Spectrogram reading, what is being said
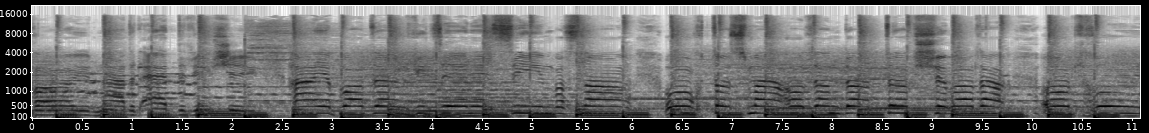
хоёр надад адил юм шиг. Хаяа бодон хизэнээс юм босноо Ох тусмаа улам дотог шаболог Уудлахгүй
